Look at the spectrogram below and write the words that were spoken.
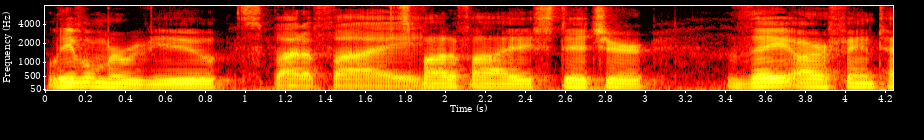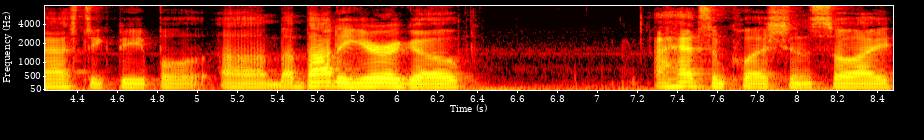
Leave them a review. Spotify. Spotify, Stitcher. They are fantastic people. Um, about a year ago, I had some questions, so I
